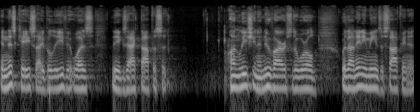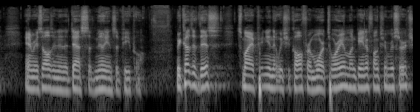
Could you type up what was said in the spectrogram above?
in this case, I believe it was the exact opposite. Unleashing a new virus to the world without any means of stopping it and resulting in the deaths of millions of people. Because of this, it's my opinion that we should call for a moratorium on gain of function research.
